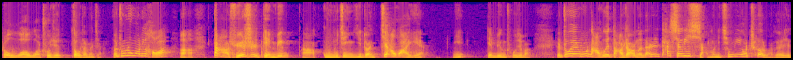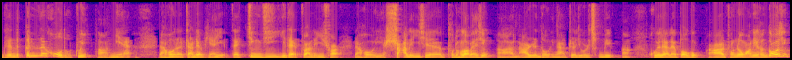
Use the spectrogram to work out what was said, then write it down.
说我我出去揍他们去。”啊，崇祯皇帝好啊啊！大学士点兵啊，古今一段佳话也。点兵出去吧。这周延儒哪会打仗呢？但是他心里想嘛，你清兵要撤了嘛，所以就跟跟着在后头追啊撵，然后呢占点便宜，在京畿一带转了一圈，然后也杀了一些普通老百姓啊，拿着人头，你看这就是清兵啊，回来来报功啊。崇祯皇帝很高兴，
